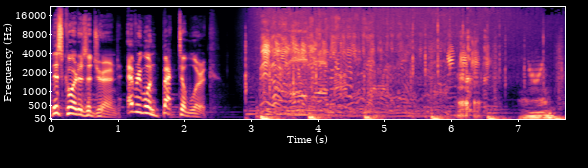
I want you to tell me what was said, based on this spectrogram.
This court is adjourned. Everyone back to work.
